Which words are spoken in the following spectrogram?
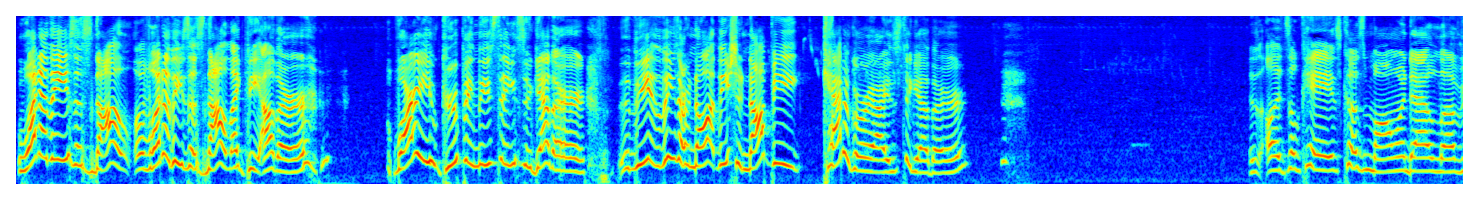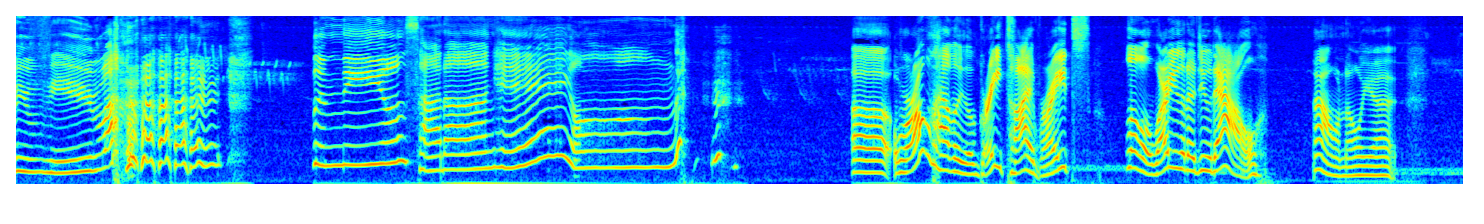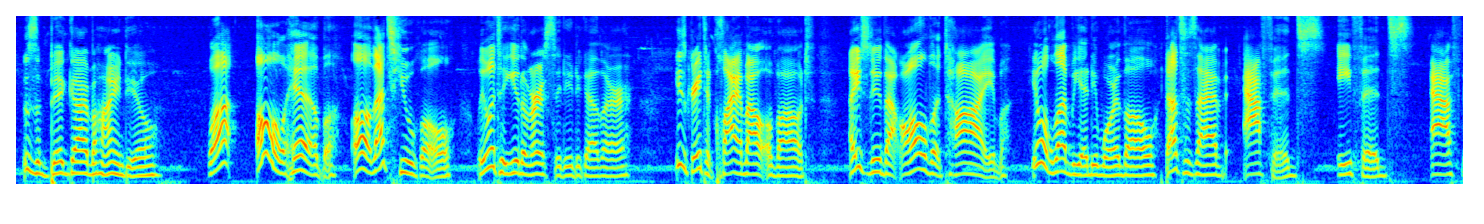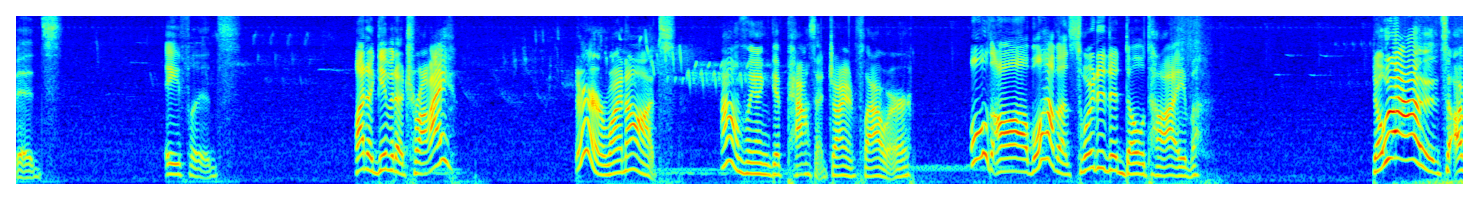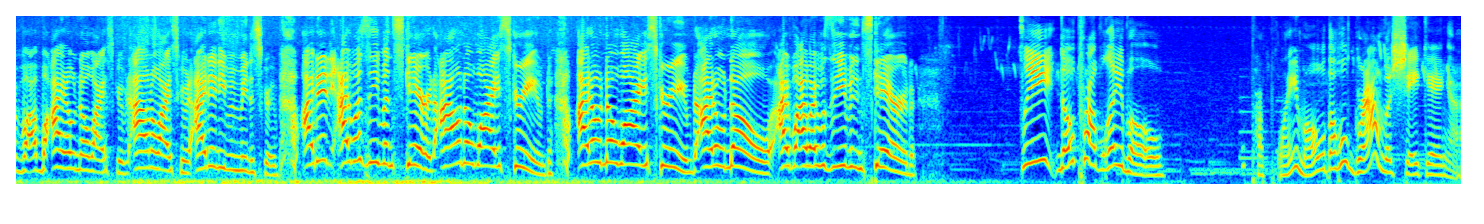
one of these is not one of these is not like the other. Why are you grouping these things together? These these are not these should not be categorized together. It's, it's okay. It's because mom and dad love you, Vive. 분이요 사랑해요. uh, we're all having a great time, right? So, what are you gonna do now? I don't know yet. There's a big guy behind you. What? Oh, him. Oh, that's Hugo. We went to university together. He's great to climb out about. I used to do that all the time. He won't let me anymore, though. That's because I have aphids. Aphids. Aphids. Aphids. Want to give it a try? Sure, why not? I don't think I can get past that giant flower. Hold on, we'll have it sorted in no time. Don't I, I don't know why I screamed. I don't know why I screamed. I didn't even mean to scream. I didn't. I wasn't even scared. I don't know why I screamed. I don't know why I screamed. I don't know. I, I, I wasn't even scared. See, no problemo. No problemo? The whole ground was shaking.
